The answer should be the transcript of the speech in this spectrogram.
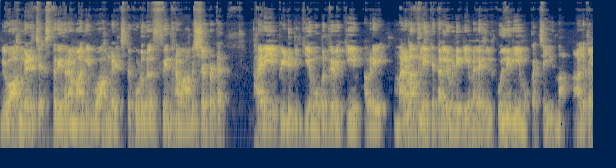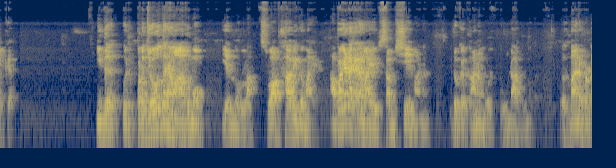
വിവാഹം കഴിച്ച് സ്ത്രീധനം വാങ്ങി വിവാഹം കഴിച്ചിട്ട് കൂടുതൽ സ്ത്രീധനം ആവശ്യപ്പെട്ട് ഭാര്യയെ പീഡിപ്പിക്കുകയും ഉപദ്രവിക്കുകയും അവരെ മരണത്തിലേക്ക് തള്ളിവിടുകയും അല്ലെങ്കിൽ കൊല്ലുകയും ഒക്കെ ചെയ്യുന്ന ആളുകൾക്ക് ഇത് ഒരു പ്രചോദനമാകുമോ എന്നുള്ള സ്വാഭാവികമായ അപകടകരമായ ഒരു സംശയമാണ് ഇതൊക്കെ കാണുമ്പോൾ ഉണ്ടാകുന്നത്. ബഹുമാനപ്പെട്ട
